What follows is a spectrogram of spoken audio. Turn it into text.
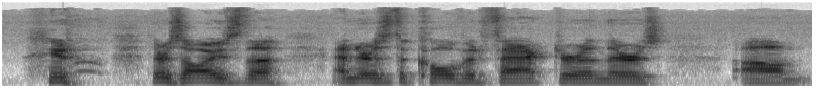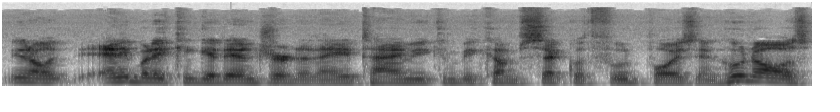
you know, there's always the, and there's the COVID factor, and there's, um, you know, anybody can get injured at any time. You can become sick with food poisoning. Who knows?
